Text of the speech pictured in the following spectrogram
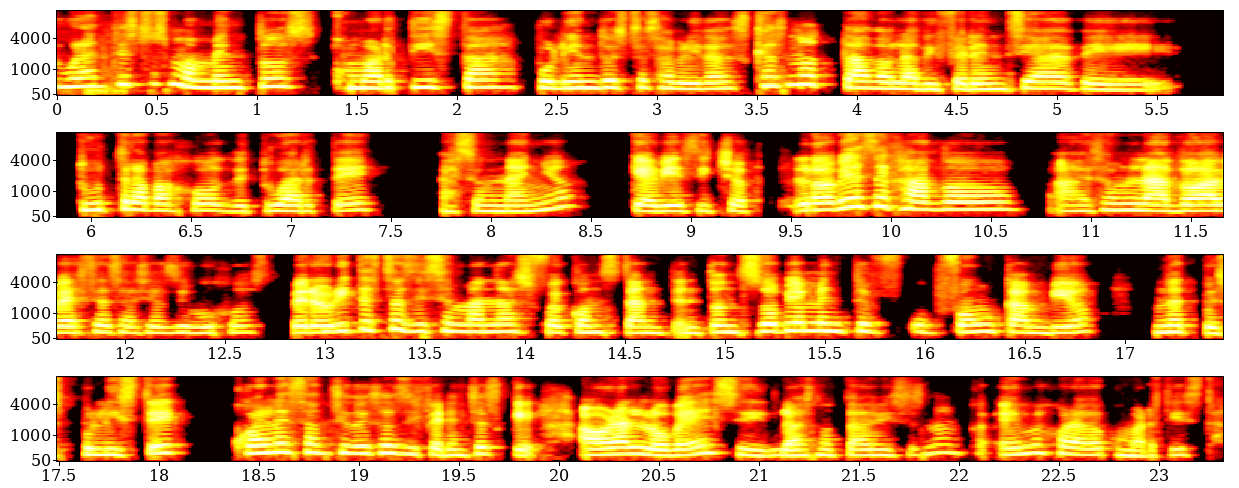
durante estos momentos, como artista, puliendo estas habilidades, ¿qué has notado la diferencia de tu trabajo de tu arte hace un año que habías dicho, lo habías dejado hacia un lado, a veces hacías dibujos, pero ahorita estas 10 semanas fue constante. Entonces, obviamente fue un cambio, una, pues puliste. ¿Cuáles han sido esas diferencias que ahora lo ves y lo has notado y dices, no, he mejorado como artista?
